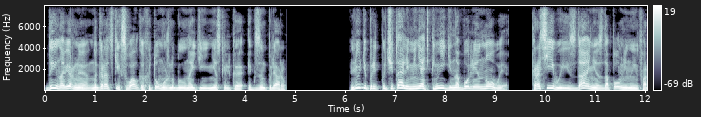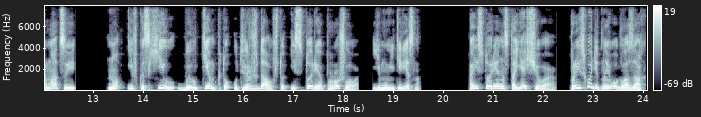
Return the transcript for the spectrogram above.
Да и, наверное, на городских свалках и то можно было найти несколько экземпляров. Люди предпочитали менять книги на более новые, красивые издания с дополненной информацией, но Ивкас Хилл был тем, кто утверждал, что история прошлого ему интересна. А история настоящего происходит на его глазах,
